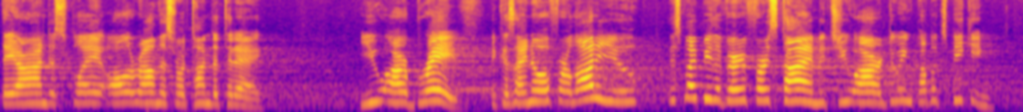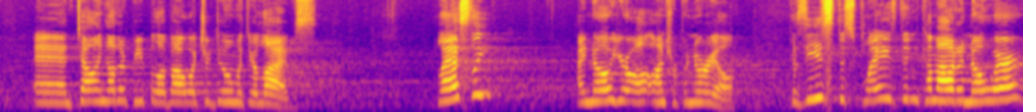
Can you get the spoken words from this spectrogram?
They are on display all around this rotunda today. You are brave because I know for a lot of you, this might be the very first time that you are doing public speaking and telling other people about what you're doing with your lives. Lastly, I know you're all entrepreneurial because these displays didn't come out of nowhere.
